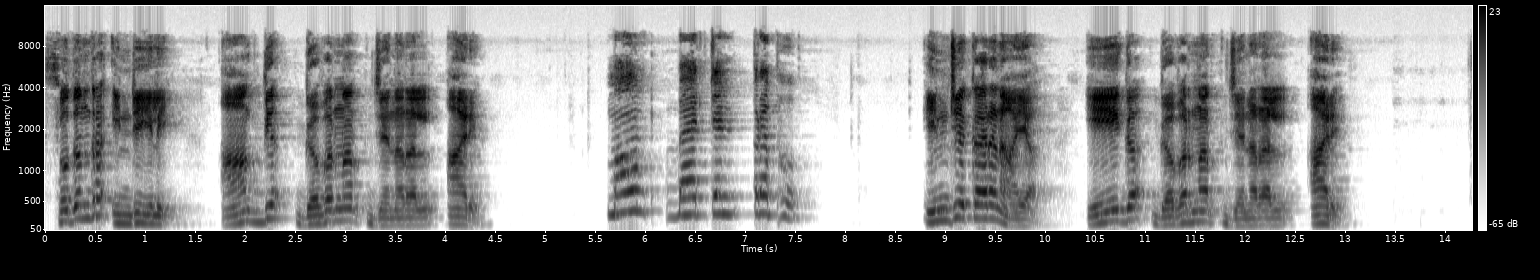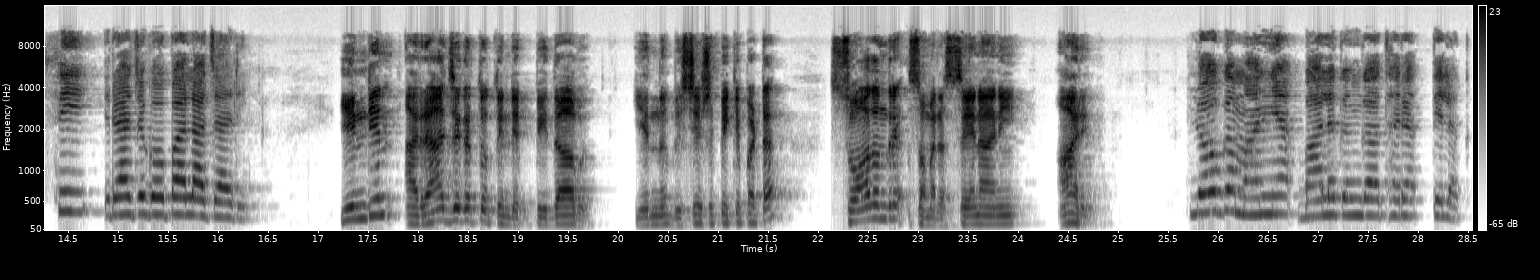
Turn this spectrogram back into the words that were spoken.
സ്വതന്ത്ര ഇന്ത്യയിലെ ആദ്യ ഗവർണർ ജനറൽ ആര്? മൗണ്ട് ബാറ്റൺ പ്രഭു. ഇന്ത്യക്കാരനായ ഏക ഗവർണർ ജനറൽ ആര്? സി. രാജഗോപാലാചാരി. ഇന്ത്യൻ അരാജകത്വത്തിന്റെ പിതാവ് എന്ന് വിശേഷിപ്പിക്കപ്പെട്ട സ്വാതന്ത്ര്യ സമര സേനാനി ആര്? ലോകമാന്യ ബാലഗംഗാധര തിലക്.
